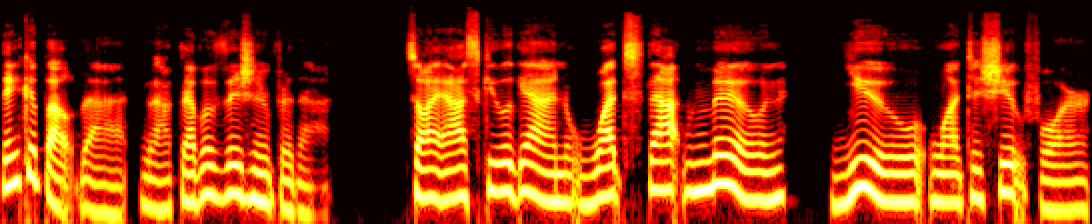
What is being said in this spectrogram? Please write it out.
think about that. You have to have a vision for that. So I ask you again, what's that moon you want to shoot for?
